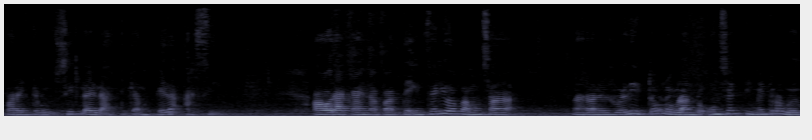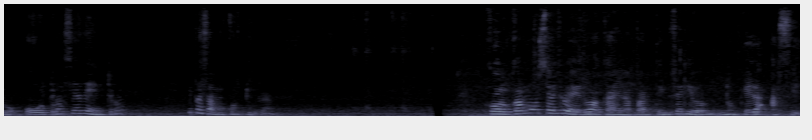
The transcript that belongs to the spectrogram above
para introducir la elástica. Nos queda así. Ahora acá en la parte inferior vamos a agarrar el ruedito, doblando un centímetro, luego otro hacia adentro y pasamos costura. Colocamos el ruedo acá en la parte inferior, nos queda así.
